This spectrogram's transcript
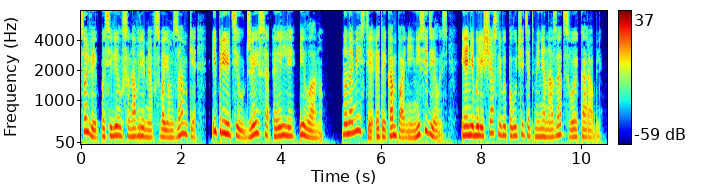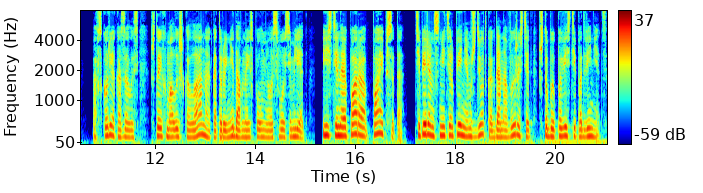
Сольвейк поселился на время в своем замке и приютил Джейса, Элли и Лану. Но на месте этой компании не сиделось, и они были счастливы получить от меня назад свой корабль. А вскоре оказалось, что их малышка Лана, которой недавно исполнилось 8 лет, истинная пара Пайпсета. Теперь он с нетерпением ждет, когда она вырастет, чтобы повести под венец.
